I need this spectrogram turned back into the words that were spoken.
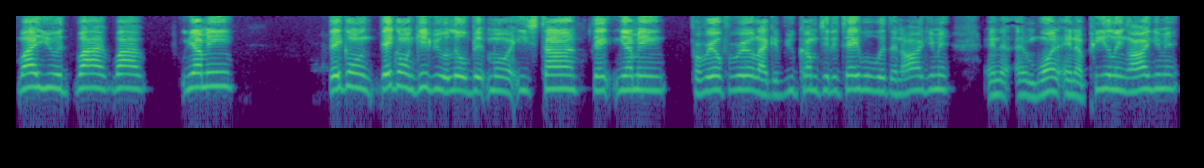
Why you? Why? Why? You know what I mean? They going they gonna give you a little bit more each time. They, you know what I mean? For real, for real. Like if you come to the table with an argument and and one an appealing argument,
